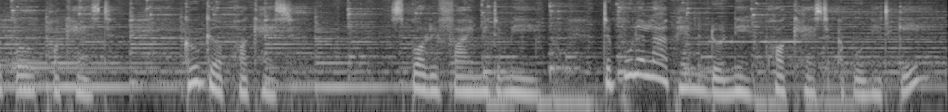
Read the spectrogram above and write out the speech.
Apple Podcast Google Podcast Spotify မြေတမီတပူလလဖဲနဒိုနေ podcast အပူနေတကေ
